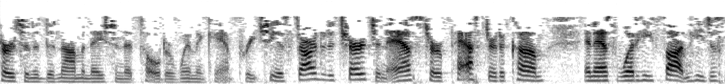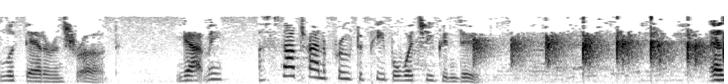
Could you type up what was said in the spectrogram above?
church in a denomination that told her women can't preach. She had started a church and asked her pastor to come and ask what he thought, and he just looked at her and shrugged. Got me? Stop trying to prove to people what you can do. And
